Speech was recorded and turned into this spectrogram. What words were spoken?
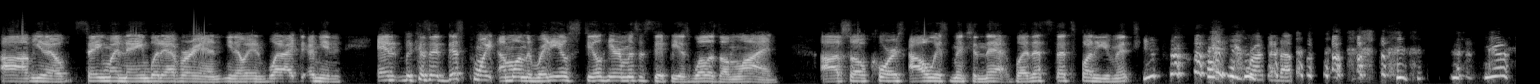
um, you know, saying my name, whatever, and you know, and what I, I mean, and because at this point I'm on the radio still here in Mississippi as well as online. Uh, so of course I always mention that, but that's that's funny you mentioned you, brought that up. yeah.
